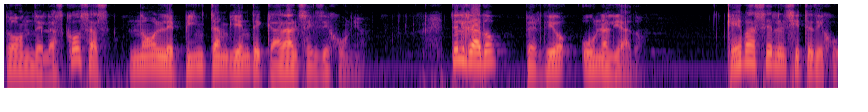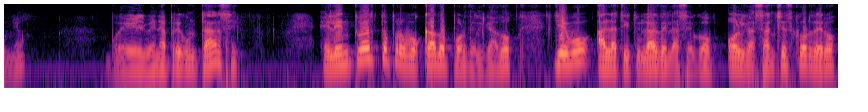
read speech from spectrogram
donde las cosas no le pintan bien de cara al 6 de junio. Delgado perdió un aliado. ¿Qué va a ser el 7 de junio? Vuelven a preguntarse. El entuerto provocado por Delgado llevó a la titular de la CEGOP, Olga Sánchez Cordero,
